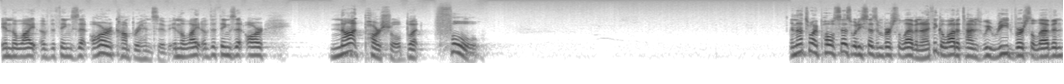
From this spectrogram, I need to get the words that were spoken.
in the light of the things that are comprehensive, in the light of the things that are not partial, but full. And that's why Paul says what he says in verse 11. And I think a lot of times we read verse 11,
